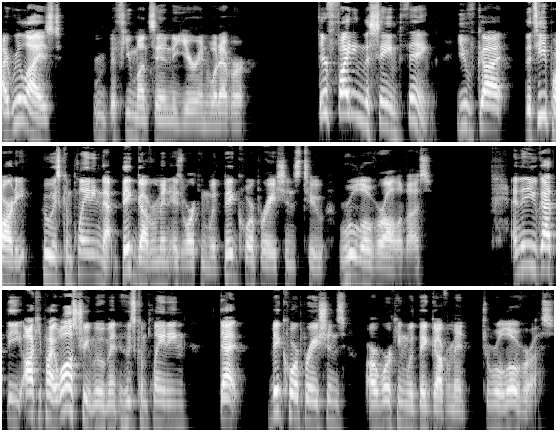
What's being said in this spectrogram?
I realized mm, a few months in, a year in, whatever, they're fighting the same thing. You've got the Tea Party, who is complaining that big government is working with big corporations to rule over all of us. And then you've got the Occupy Wall Street movement, who's complaining that big corporations are working with big government to rule over us.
